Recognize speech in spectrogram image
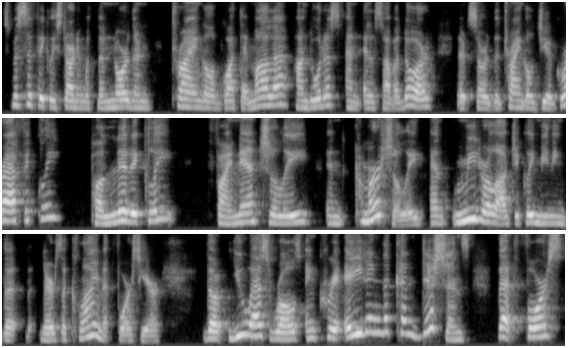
specifically starting with the northern triangle of Guatemala, Honduras, and El Salvador, Uh, so the triangle geographically, politically, financially, and commercially and meteorologically, meaning that there's a climate force here, the US roles in creating the conditions that force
